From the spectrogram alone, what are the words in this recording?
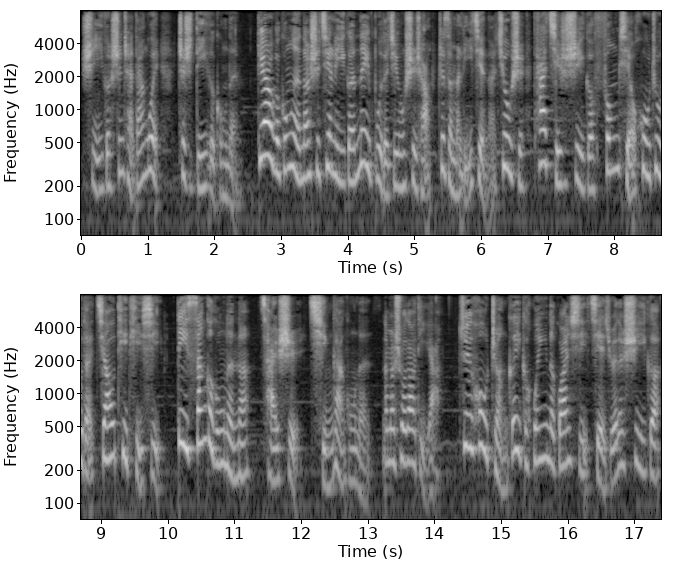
是一个生产单位，这是第一个功能。第二个功能呢是建立一个内部的金融市场，这怎么理解呢？就是它其实是一个风险互助的交替体系。第三个功能呢才是情感功能。那么说到底呀，最后整个一个婚姻的关系解决的是一个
